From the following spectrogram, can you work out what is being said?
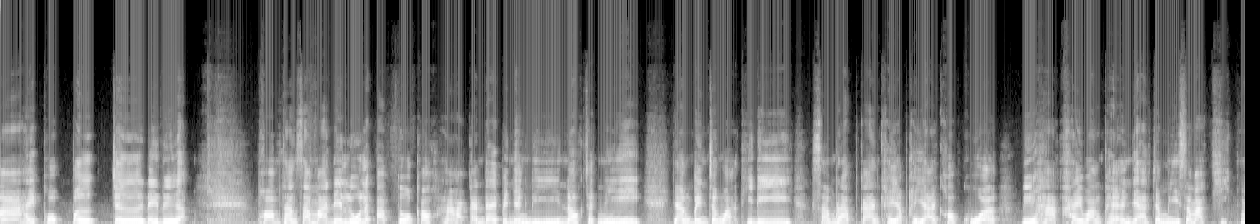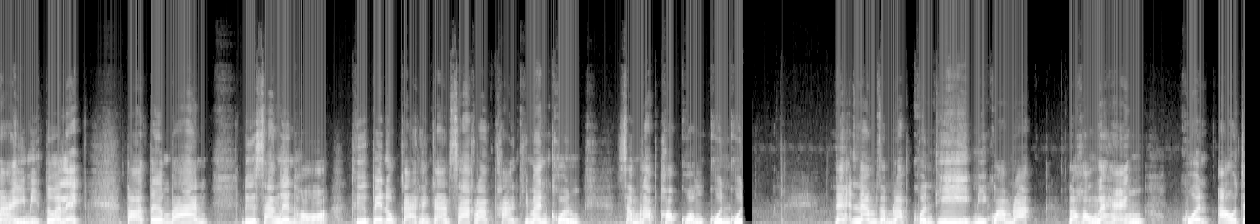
มาให้พบเปเจอได้เลือกพร้อมทั้งสามารถเรียนรู้และปรับตัวเข้าหากันได้เป็นอย่างดี นอกจากนี้ยังเป็นจังหวะที่ดีสำหรับการขยับขยายครอบครัว หรือหากใครวางแผนอยากจะมีสมาชิกใหม่ มีตัวเล็ก ต่อเติมบ้าน หรือสร้างเรือนหอ ถือเป็นโอกาสแห่งการสร้างรากฐานที่มั่นคงสำหรับครอบครัวของคุณ แนะนำสำหรับคนที่มีความรักระหองระแหงควรเอาใจ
